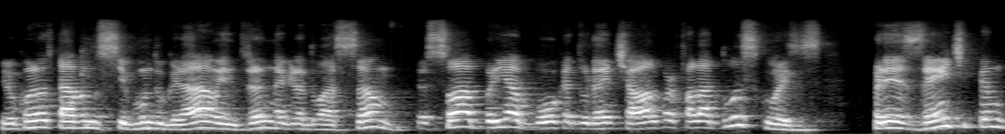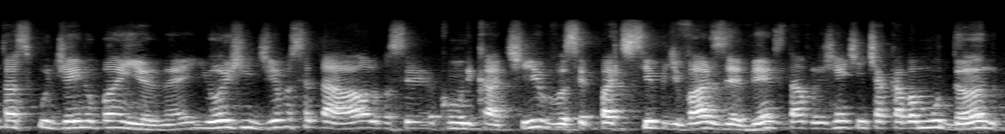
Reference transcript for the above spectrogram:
Eu, quando eu estava no segundo grau, entrando na graduação, eu só abria a boca durante a aula para falar duas coisas presente e perguntar se podia ir no banheiro, né? E hoje em dia você dá aula, você é comunicativo, você participa de vários eventos, tá? Falei, gente, a gente acaba mudando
